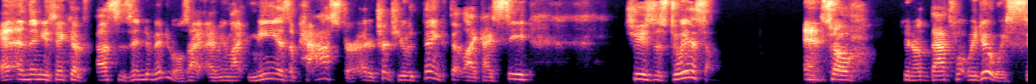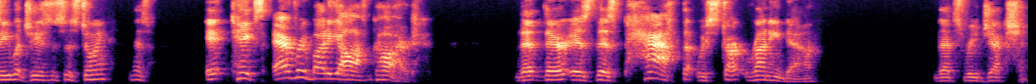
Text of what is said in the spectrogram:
and, and, then you think of us as individuals. I, I mean, like me as a pastor at a church, you would think that like I see Jesus doing this. And so you know, that's what we do. We see what Jesus is doing. It takes everybody off guard that there is this path that we start running down that's rejection.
